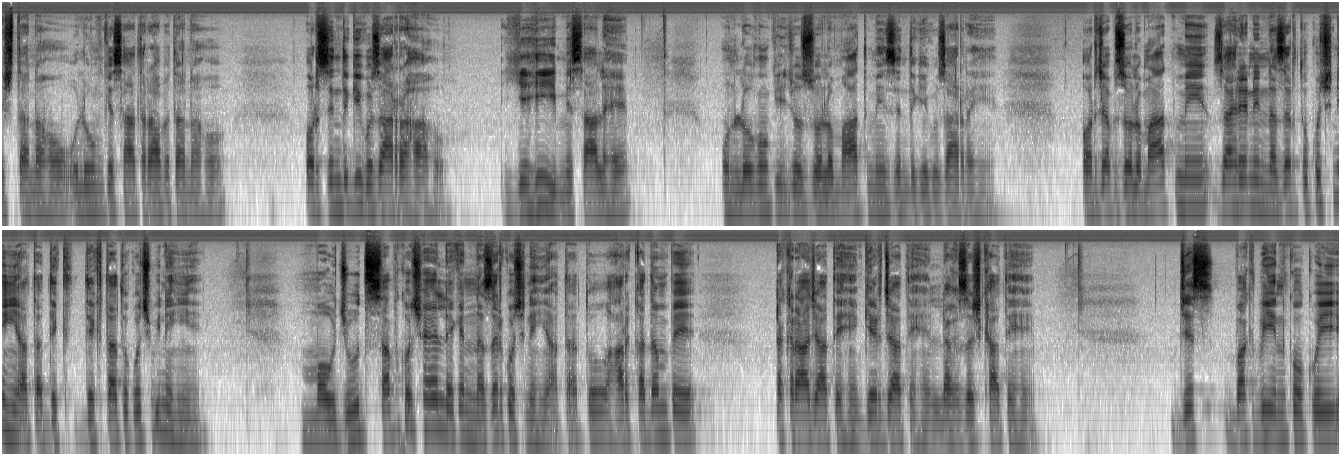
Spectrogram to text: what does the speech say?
رشتہ نہ ہو، علوم کے ساتھ رابطہ نہ ہو، اور زندگی گزار رہا ہو۔ یہی مثال ہے ان لوگوں کی جو ظلمات میں زندگی گزار رہے ہیں۔ اور جب ظلمات میں ظاہر نے نظر تو کچھ نہیں آتا، دکھ، دکھتا تو کچھ بھی نہیں ہے۔ موجود سب کچھ ہے لیکن نظر کچھ نہیں آتا۔ تو ہر قدم پہ ٹکرا جاتے ہیں، گر جاتے ہیں، لغزش کھاتے ہیں۔ جس وقت بھی ان کو کوئی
